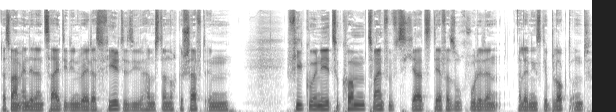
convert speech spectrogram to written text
das war am Ende dann Zeit, die den Raiders fehlte. Sie haben es dann noch geschafft, in Field Goal Nähe zu kommen. 52 Yards. Der Versuch wurde dann allerdings geblockt und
